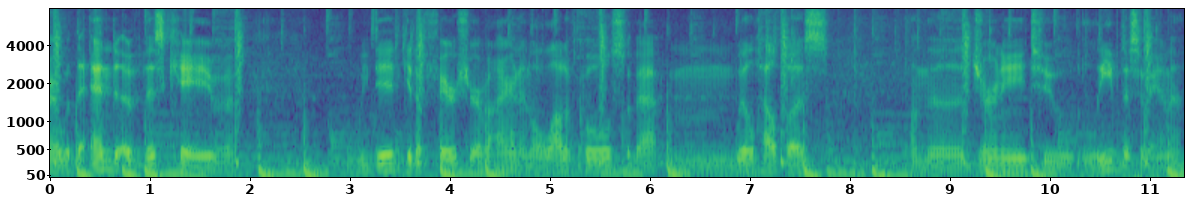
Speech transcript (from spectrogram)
Alright, with the end of this cave, we did get a fair share of iron and a lot of coal, so that mm, will help us on the journey to leave the savannah.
